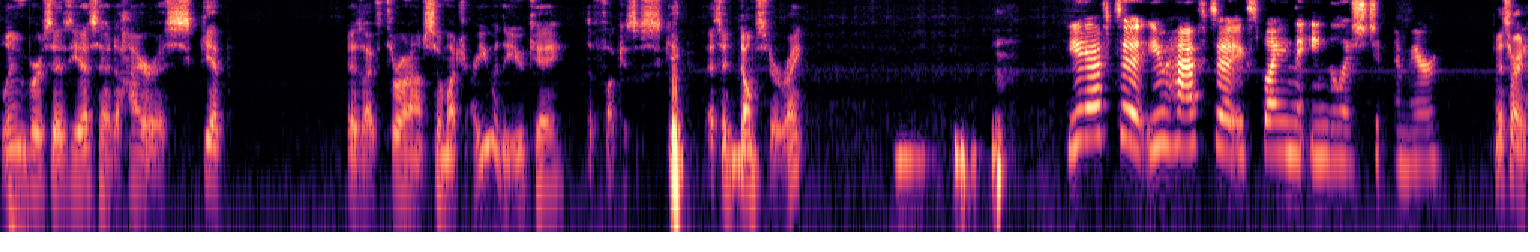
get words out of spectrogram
Flaming Bird says, yes, I had to hire a skip as I've thrown out so much. Are you in the UK? What the fuck is a skip? That's a dumpster, right? You have to you have to explain the English to America. That's right.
